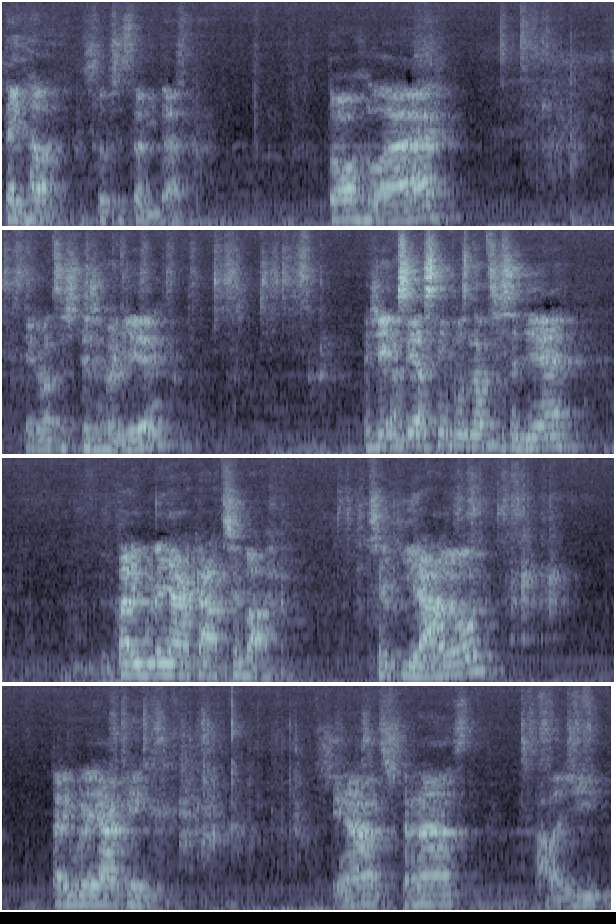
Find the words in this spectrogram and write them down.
teď, hele, si to představíte. Tohle je 24 hodin, takže je asi jasný poznat, co se děje. Tady bude nějaká třeba třetí ráno, tady bude nějakých 13, 14, záleží,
